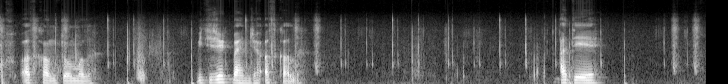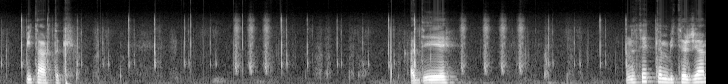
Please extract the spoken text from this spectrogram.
Of, az kalmış olmalı. Bitecek bence. Az kaldı. Hadi. Bit artık. Hadi. Net ettim bitireceğim.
